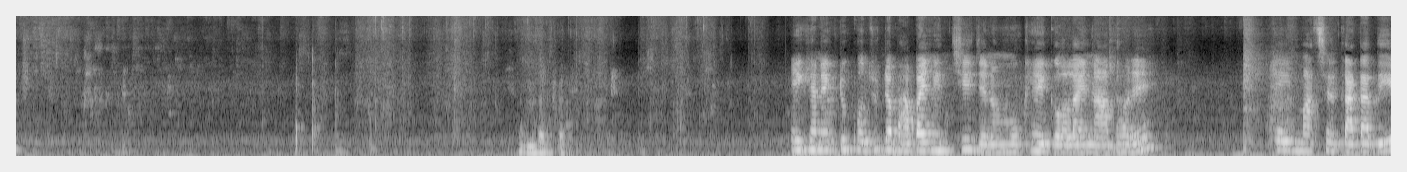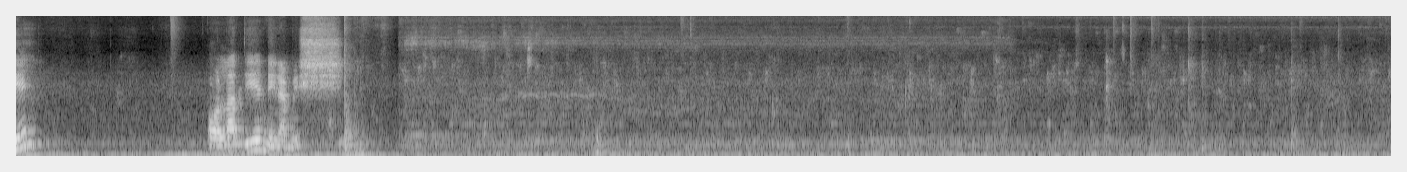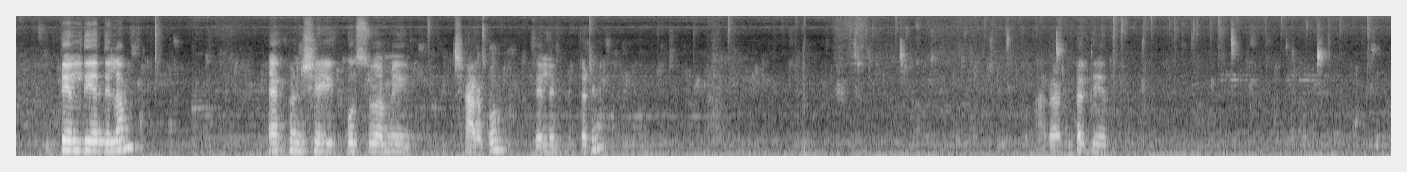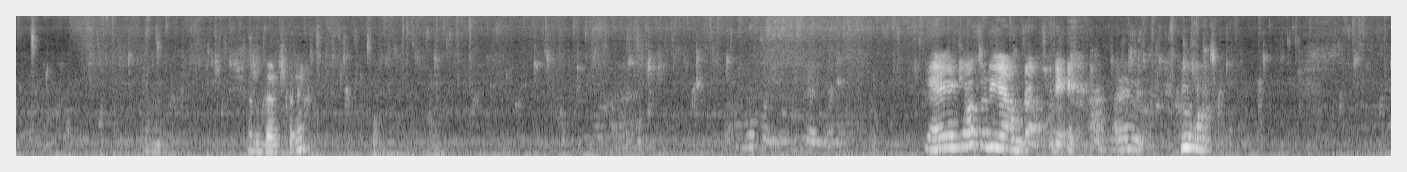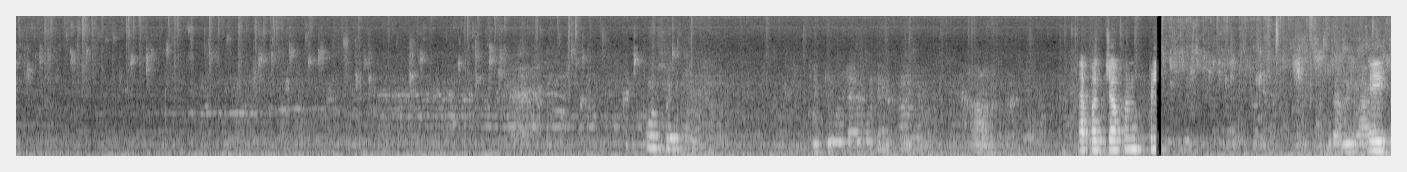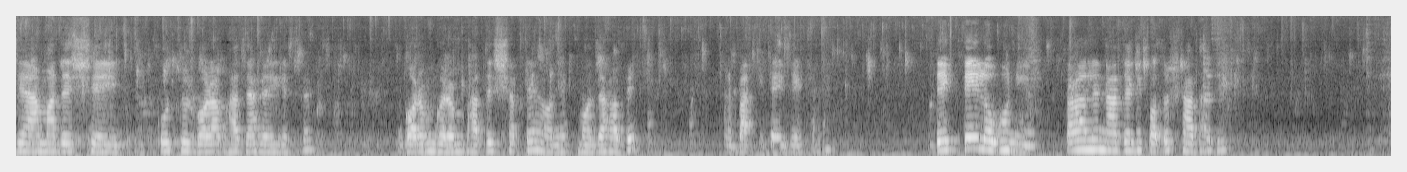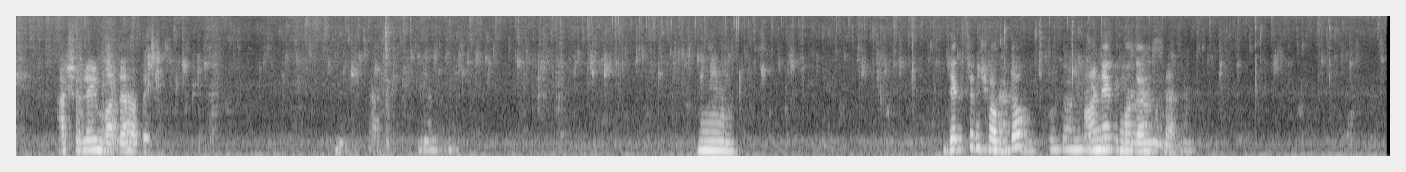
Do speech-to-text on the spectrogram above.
এইখানে একটু কচুটা ভাপাই নিচ্ছি, যেন মুখে গলায় না ধরে। এই মাছের কাটা দিয়ে, কলা দিয়ে নিরামিষ। তেল দিয়ে দিলাম। এখন সেই কচু আমি ছাড়বো তেলের ভিতরে। আর একটা দিয়ে সুন্দর করে তারপর যখন এই যে আমাদের সেই কচুর বড়া ভাজা হয়ে গেছে। গরম গরম ভাতের সাথে অনেক মজা হবে। আর বাকিটাই যে এখানে। দেখতেই লোভনীয়। তাহলে না জানি কত স্বাদ হবে। আসলেই মজা হবে। হুম। দেখছেন শব্দ? অনেক মজা হচ্ছে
